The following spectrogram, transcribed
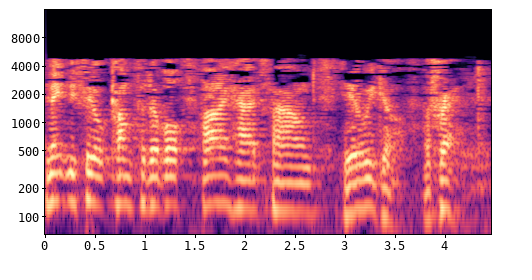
make me feel comfortable. I had found, here we go, a friend.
